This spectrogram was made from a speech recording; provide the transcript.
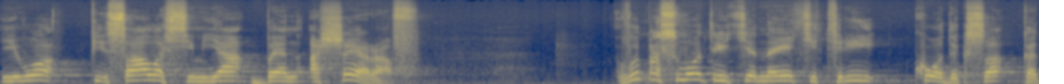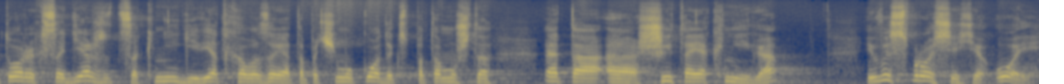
его писала семья Бен Ашеров. Вы посмотрите на эти три кодекса, которых содержатся книги Ветхого Завета. Почему кодекс? Потому что это э, шитая книга. И вы спросите, ой,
